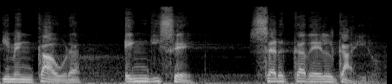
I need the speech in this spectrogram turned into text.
y Menkaura en Gizeh, cerca de El Cairo.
